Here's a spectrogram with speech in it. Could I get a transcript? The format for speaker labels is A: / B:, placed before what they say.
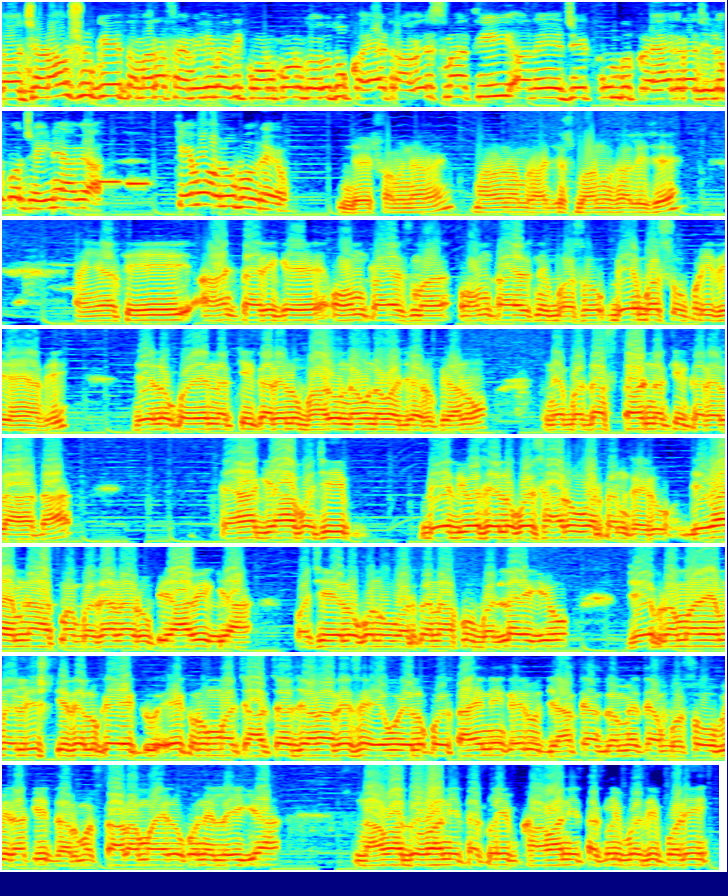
A: જણાવશો કે તમારા ફેમિલીમાંથી કોણ કોણ ગયું હતું, કયા ટ્રાવેલ્સમાંથી અને જે કુંભ પ્રયાગરાજ એ લોકો જઈને આવ્યા, કેવો અનુભવ રહ્યો?
B: જય સ્વામિનારાયણ. મારું નામ રાજેશ ભાનુશાલી છે. અહીંયાથી આઠ તારીખે ઓમ ટ્રાવેલ્સમાં, ઓમ ટ્રાવેલ્સની બસો, બે બસ ઉપડી હતી અહીંયાથી. જે લોકોએ નક્કી કરેલું ભાડું નવ નવ હજાર રૂપિયાનું ને બધા સ્થળ નક્કી કરેલા હતા. ત્યાં ગયા પછી બે દિવસ એ લોકોએ સારું વર્તન કર્યું. જેવા એમના હાથમાં બધાના રૂપિયા આવી ગયા, પછી એ લોકોનું વર્તન આખું બદલાઈ ગયું. જે પ્રમાણે એમણે લિસ્ટ કીધેલું કે એક એક રૂમમાં ચાર ચાર જણા રહેશે, એવું એ લોકોએ કાંઈ નહીં કર્યું. જ્યાં ત્યાં ગમે ત્યાં બસો ઊભી રાખી, ધર્મશાળામાં એ લોકોને લઈ ગયા. નાવા ધોવાની તકલીફ, ખાવાની તકલીફ બધી પડી.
